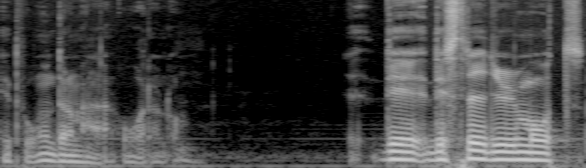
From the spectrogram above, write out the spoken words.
i två, under de här åren. Då. Det, det strider ju mot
